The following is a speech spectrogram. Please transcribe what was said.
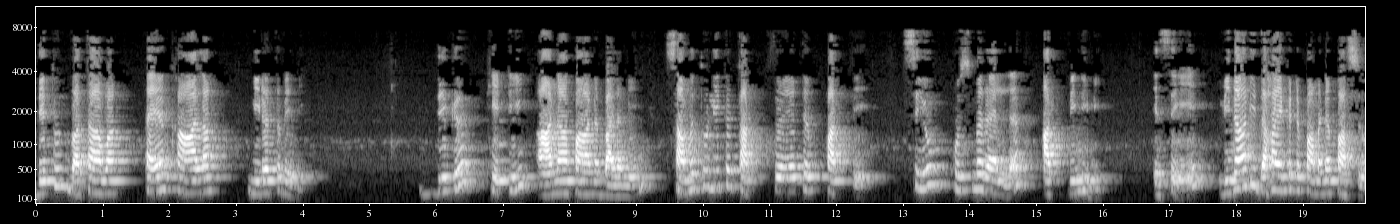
දෙතුන් වතාවක් පැය කාලක් නිරත වෙමි. දිග කෙටි ආනාපාන බලමින් සමතුලිත තත්වයට පත්වේ. සියුම් හුස්ම රැල්ල අත්විඳිමි. එසේ විනාඩි 10කට පමණ පසු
